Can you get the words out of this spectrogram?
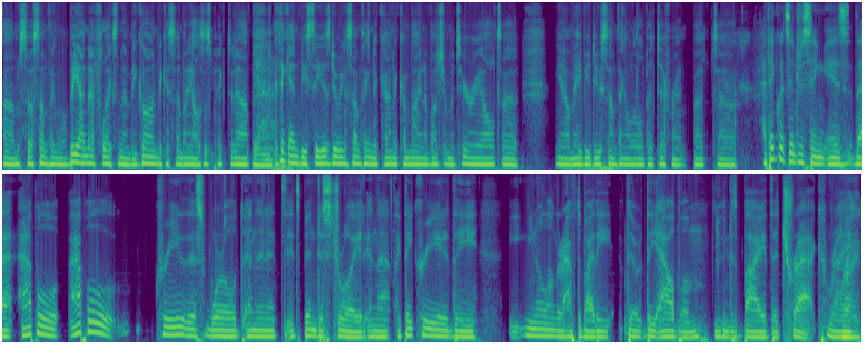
Um, so something will be on Netflix and then be gone because somebody else has picked it up. Yeah. I think NBC is doing something to kind of combine a bunch of material to, you know, maybe do something a little bit different. But uh, I think what's interesting is that Apple Apple created this world and then it's it's been destroyed in that like they created the you no longer have to buy the, the the album. You can just buy the track, right? Right.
